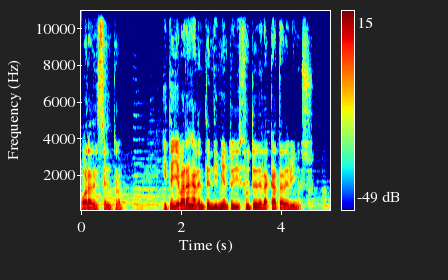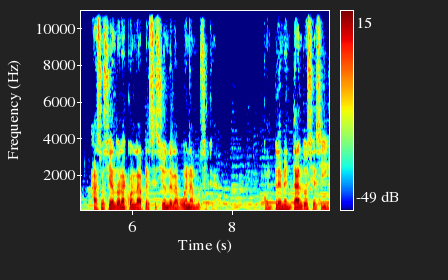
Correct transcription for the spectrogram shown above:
hora del centro, y te llevarán al entendimiento y disfrute de la cata de vinos, asociándola con la apreciación de la buena música, complementándose así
